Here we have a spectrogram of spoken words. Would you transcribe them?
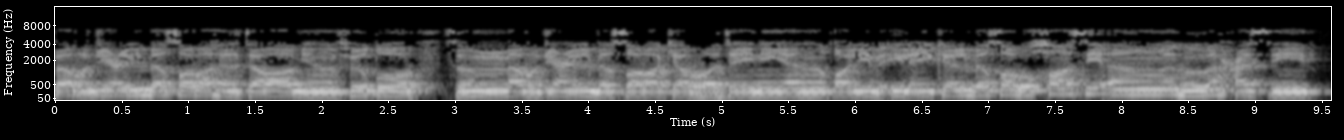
فارجع البصر هل ترى من فطور ثم ارجع البصر كرتين ينقلب إليك البصر خاسئا وهو حسير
